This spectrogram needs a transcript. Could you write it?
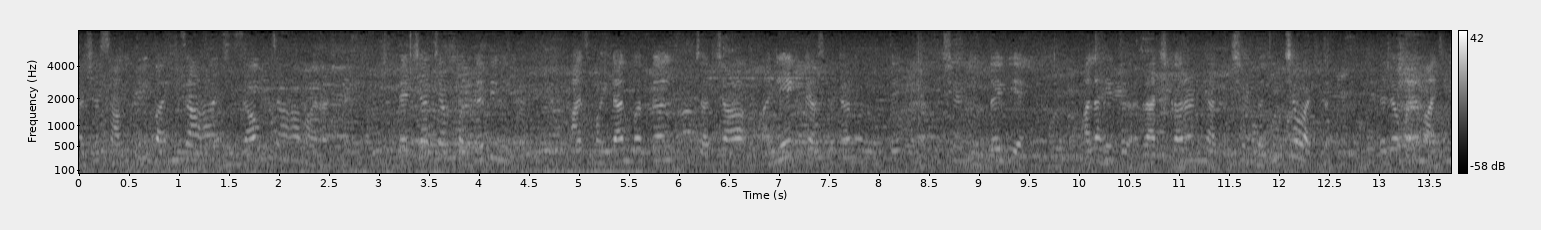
अशा सावित्रीबाईंचा हा जिजाऊचा हा महाराष्ट्र आहे. त्याच्या ज्या पद्धतीने आज महिलांबद्दल चर्चा अनेक व्यासपीठांवर होते. अतिशय दुर्दैवी आहे. मला हे राजकारण हे अतिशय गलिच्छ वाटतं. त्याच्यामुळे माझी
